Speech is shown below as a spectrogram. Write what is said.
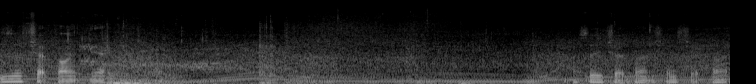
Is there a checkpoint? Yeah. I see a checkpoint, I see a checkpoint.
